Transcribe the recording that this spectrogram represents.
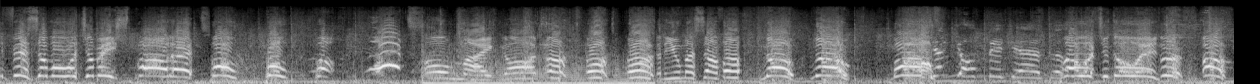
invisible. What you mean spotted? Boom, boom, boom. What? Oh my god! Oh, oh, oh! Gotta heal myself up! No! No! Mo! Shut your bitch ass up! What you doing? Uh, uh, uh. Oh,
